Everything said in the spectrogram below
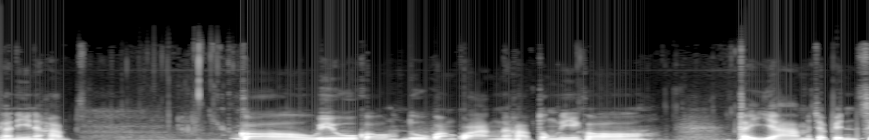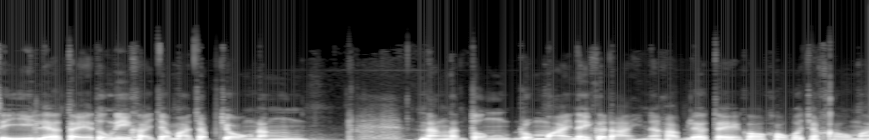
คันนี้นะครับ ก็วิวก็ดูกว้างๆนะครับ ตรงนี้ก็แต่หญ้ามันจะเป็นสีแล้วแต่ตรงนี้ใครจะมาจับจองนั่งนั่งกันตรงร่มไม้ไหนก็ได้นะครับ แล้วแต่ก็เขาก็จะเข้ามา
